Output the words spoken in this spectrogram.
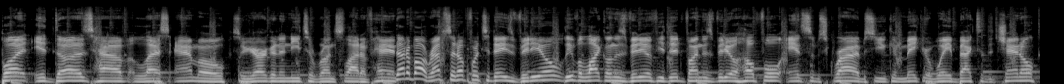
But it does have less ammo, so you are going to need to run sleight of hand. That about wraps it up for today's video. Leave a like on this video if you did find this video helpful and subscribe so you can make your way back to the channel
